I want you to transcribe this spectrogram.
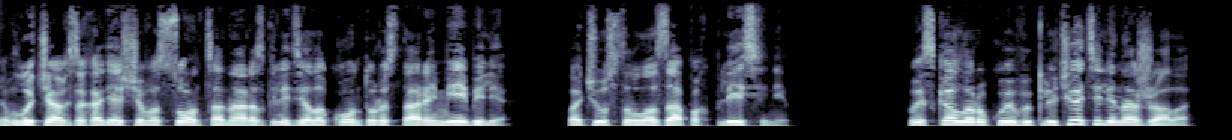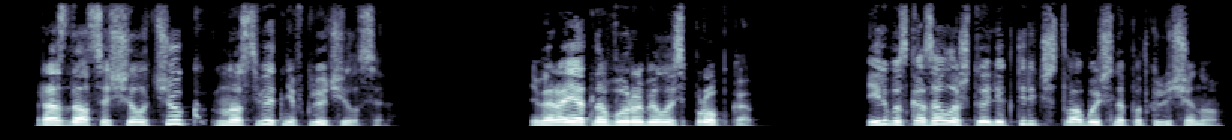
В лучах заходящего солнца она разглядела контуры старой мебели, почувствовала запах плесени. Поискала рукой выключатель и нажала. Раздался щелчок, но свет не включился. Вероятно, вырубилась пробка. Ильва сказала, что электричество обычно подключено.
